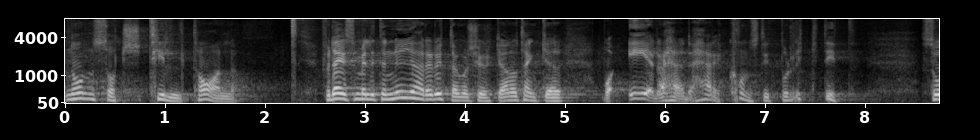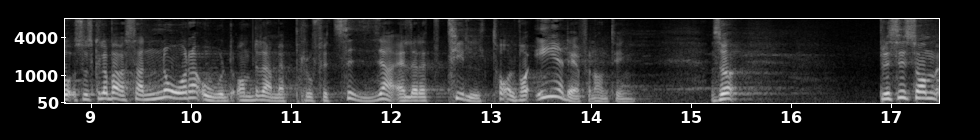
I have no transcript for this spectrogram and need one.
någon sorts tilltal för dig som är lite ny här i Ryttargårdskyrkan och tänker, vad är det här? Det här är konstigt på riktigt. Så, så skulle jag bara säga några ord om det där med profetia eller ett tilltal. Vad är det för någonting? Alltså, precis som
